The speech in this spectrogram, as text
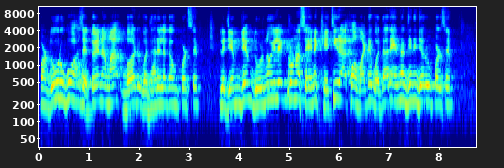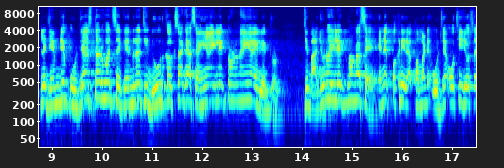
પણ દૂર ઊભો હશે તો એનામાં બળ વધારે લગાવવું પડશે. એટલે જેમ જેમ દૂરનો ઇલેક્ટ્રોન હશે, એને ખેંચી રાખવા માટે વધારે એનર્જીની જરૂર પડશે. એટલે જેમ જેમ ઊર્જા સ્તર વધશે, કેન્દ્રથી દૂર કક્ષા જશે, અહીંયા ઇલેક્ટ્રોન અને અહીંયા ઇલેક્ટ્રોન. જે બાજુનો ઇલેક્ટ્રોન હશે, એને પકડી રાખવા માટે ઊર્જા ઓછી જોશે.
